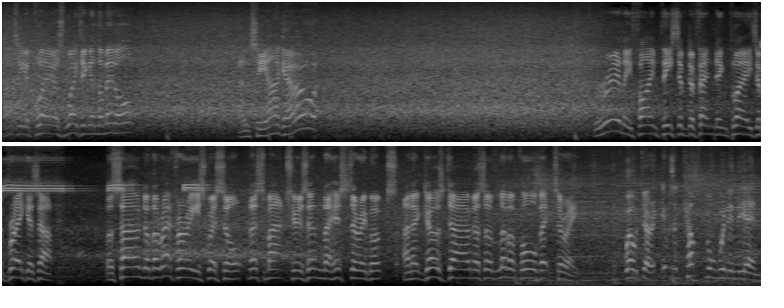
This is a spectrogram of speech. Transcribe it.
Plenty of players waiting in the middle. And Thiago. Really fine piece of defending play to break us up. The sound of the referee's whistle. This match is in the history books and it goes down as a Liverpool victory. Well, Derek, it was a comfortable win in the end.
